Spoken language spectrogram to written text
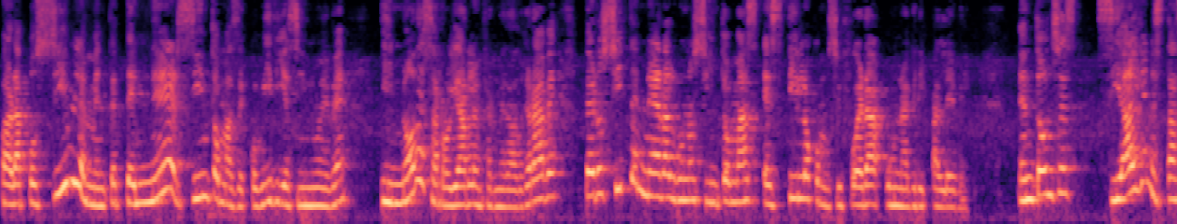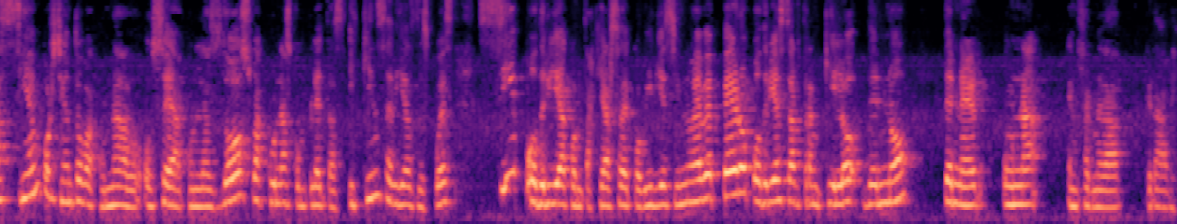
para posiblemente tener síntomas de COVID-19 y no desarrollar la enfermedad grave, pero sí tener algunos síntomas estilo como si fuera una gripa leve. Entonces, si alguien está 100% vacunado, o sea, con las dos vacunas completas y 15 días después, sí podría contagiarse de COVID-19, pero podría estar tranquilo de no tener una enfermedad grave.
